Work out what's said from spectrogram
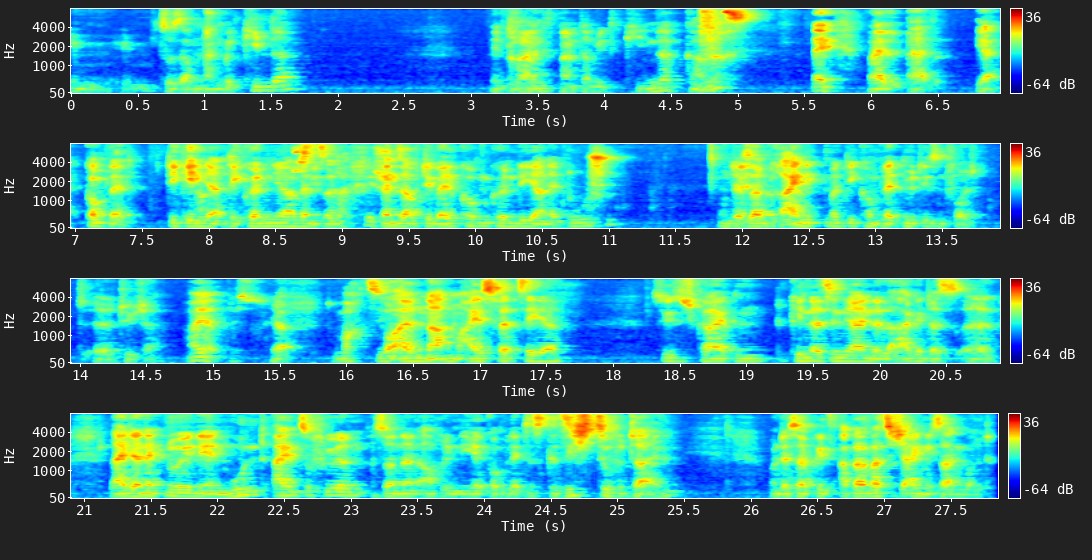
im, im Zusammenhang mit Kindern. Wenn die Meint man damit Kinder ganz? Nee, weil, also, ja, komplett. Die gehen ja, die können ja, wenn sie, Praktisch. wenn sie auf die Welt kommen, können die ja nicht duschen. Und Ja, deshalb reinigt man die komplett mit diesen Feuchttüchern. ah ja, das Ja. macht Sinn. Vor allem nach dem Eisverzehr, Süßigkeiten. Kinder sind ja in der Lage, das äh, leider nicht nur in ihren Mund einzuführen, sondern auch in ihr komplettes Gesicht zu verteilen. Und deshalb geht's. Aber was ich eigentlich sagen wollte,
